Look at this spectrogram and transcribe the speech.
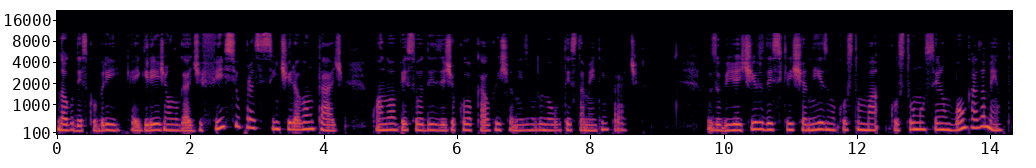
Logo descobri que a igreja é um lugar difícil para se sentir à vontade quando uma pessoa deseja colocar o cristianismo do Novo Testamento em prática. Os objetivos desse cristianismo costuma, costumam ser um bom casamento,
